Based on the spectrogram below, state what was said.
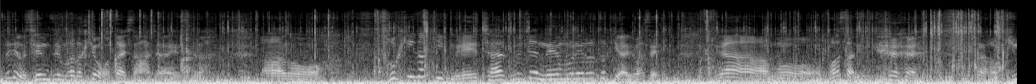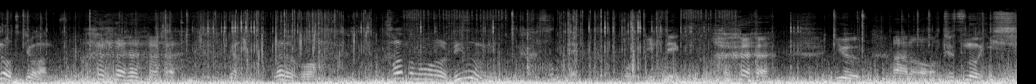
それでも全然まだ今日も大した話じゃないんですけど、めちゃくちゃ眠れる時ありません？いやーもう、まさに あの、昨日と今日なんですけど。いや、なんかこう、体のリズムに沿って、こう生きていくという、あの、鉄の意志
